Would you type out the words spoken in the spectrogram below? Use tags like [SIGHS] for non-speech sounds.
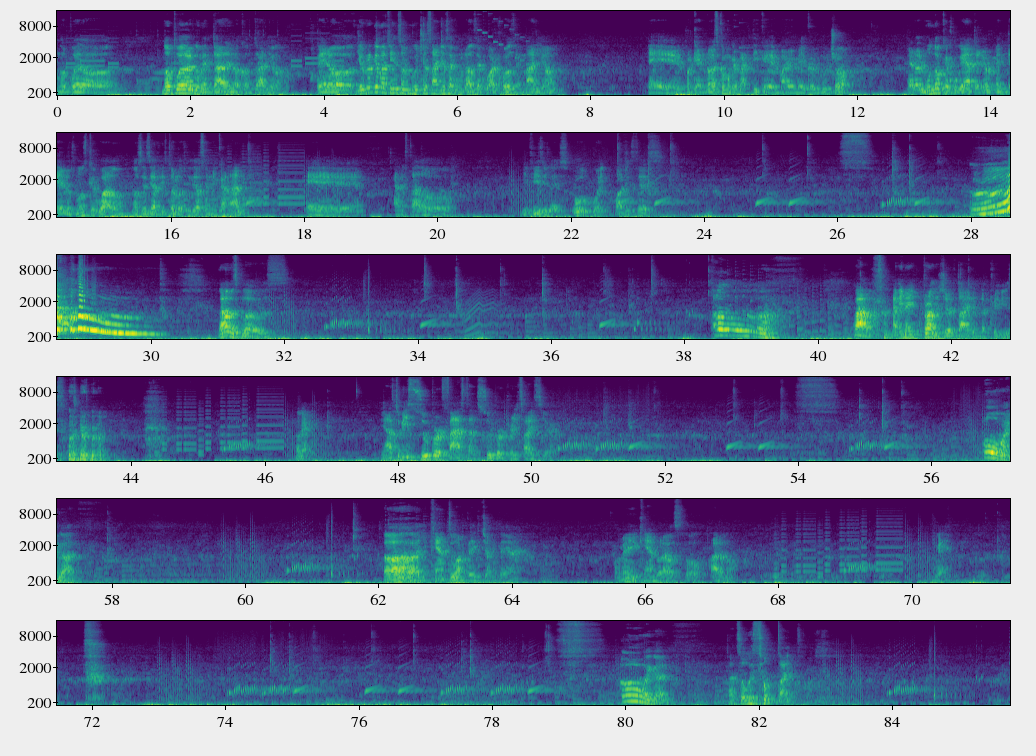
no puedo, no puedo argumentar en lo contrario. Pero yo creo que más bien son muchos años acumulados de jugar juegos de Mario. Eh, porque no es como que practique Mario Maker mucho. Pero el mundo que jugué anteriormente, los mundos que he jugado, no sé si has visto los videos en mi canal, eh, han estado difíciles. Uh, wait, what is this? That was close. Oh! Wow, I mean, I probably should have died in the previous [LAUGHS] room. okay. You have to be super fast and super precise here. Oh my god. Oh, you can't do a big jump there. Or maybe you can, but I was slow. I don't know. Okay. [SIGHS] Oh my god. That's always [LAUGHS] so tight.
